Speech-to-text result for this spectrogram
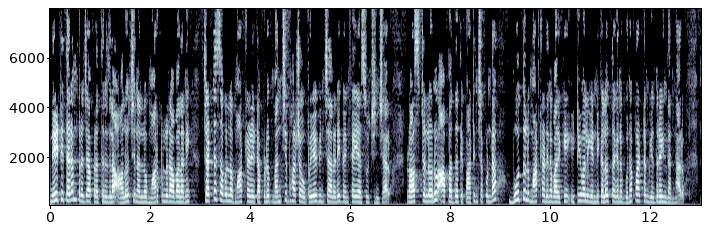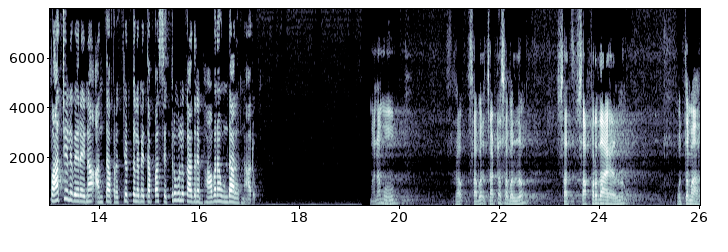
నేటి తరం ప్రజాప్రతినిధుల ఆలోచనల్లో మార్పులు రావాలని చట్టసభల్లో మాట్లాడేటప్పుడు మంచి భాష ఉపయోగించాలని వెంకయ్య సూచించారు. రాష్ట్రంలోనూ ఆ పద్ధతి పాటించకుండా బూతులు మాట్లాడిన వారికి ఇటీవల ఎన్నికలో తగిన గుణపాఠం ఎదురైందన్నారు. పార్టీలు వేరైనా అంతా ప్రత్యర్థులమే తప్ప శత్రువులు కాదనే భావన ఉండాలన్నారు. మనము సభ చట్టసభల్లో సత్ సంప్రదాయాలను ఉత్తమ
